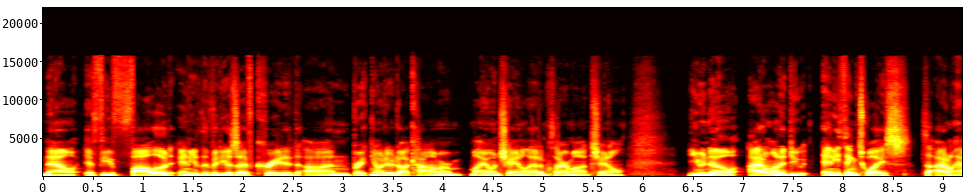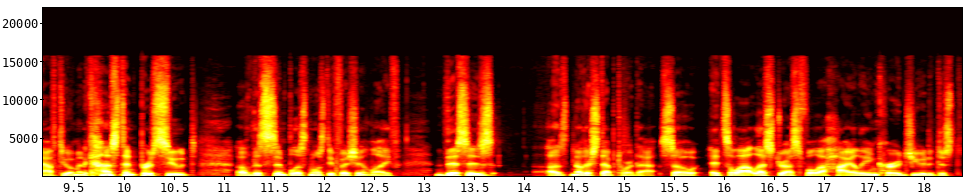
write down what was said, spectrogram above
Now, if you've followed any of the videos I've created on breakingaudio.com or my own channel, Adam Clairmont channel, you know I don't want to do anything twice that I don't have to. I'm in a constant pursuit of the simplest, most efficient life. This is another step toward that. So it's a lot less stressful. I highly encourage you to just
